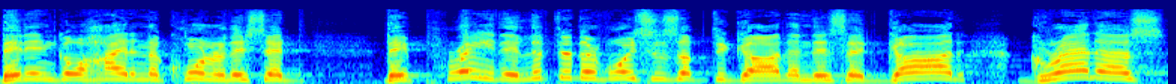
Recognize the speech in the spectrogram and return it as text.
they didn't go hide in a corner. They said, they prayed, they lifted their voices up to God and they said, God, grant us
